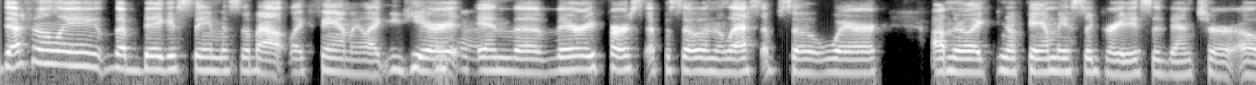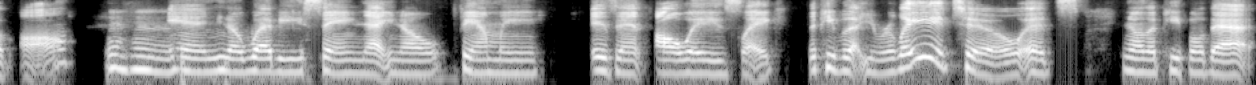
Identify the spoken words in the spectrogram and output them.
definitely the biggest theme is about like family. Like you hear mm-hmm. it in the very first episode and the last episode where um they're like, you know, family is the greatest adventure of all. Mm-hmm. And you know, Webby saying that, you know, family isn't always like the people that you're related to. It's, you know, the people that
